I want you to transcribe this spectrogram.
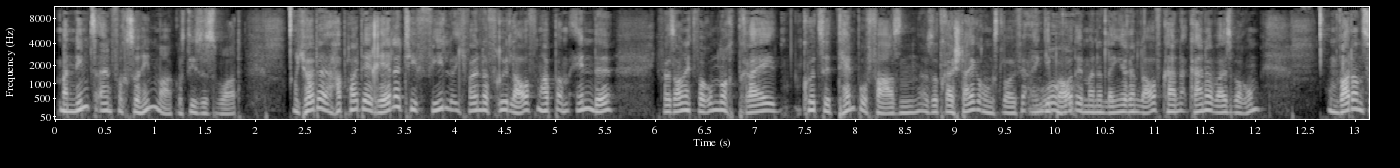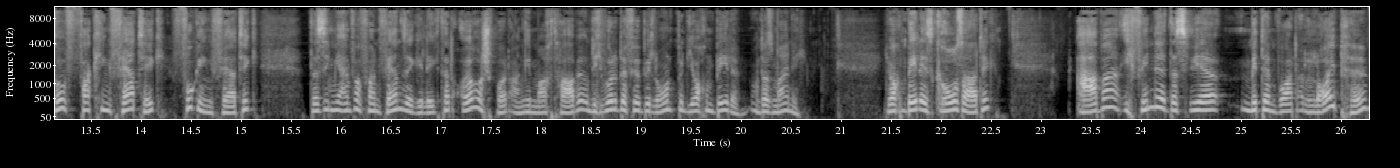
Man nimmt es einfach so hin, Markus, dieses Wort. Ich heute habe heute relativ viel. Ich war in der Früh laufen, habe am Ende, ich weiß auch nicht warum, noch drei kurze Tempophasen, also drei Steigerungsläufe eingebaut in meinen längeren Lauf. Keiner, keiner weiß warum. Und war dann so fucking fertig, fucking fertig, dass ich mir einfach vor den Fernseher gelegt hat, Eurosport angemacht habe und ich wurde dafür belohnt mit Jochen Behle. Und das meine ich. Jochen Behle ist großartig. Aber ich finde, dass wir mit dem Wort Loipe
